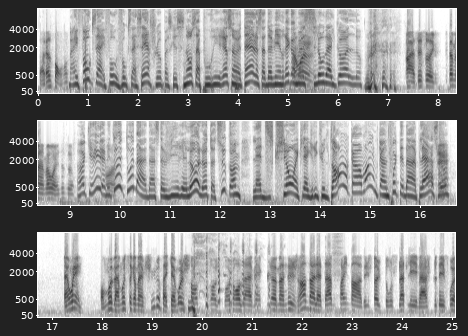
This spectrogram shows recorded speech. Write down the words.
ça reste bon. hein. Ben, il faut que ça, il faut, il faut que ça sèche, là, parce que sinon, ça pourrirait sur un temps, là, ça deviendrait comme Ah ouais. un silo d'alcool, là. Ah, c'est ça, exactement. Ben ouais, c'est ça. OK, mais toi, toi dans, dans cette virée-là, là, t'as-tu comme la discussion avec l'agriculteur quand même, quand une fois que t'es dans la place, là? Ben oui. Bon, moi, ben moi, c'est comme un je suis, là. Fait que moi, je sors du truck, je vais jaser avec. Puis là, maintenant, je rentre dans l'étable sans y demander. Je fais le tour, je flatte les vaches. Puis des fois,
